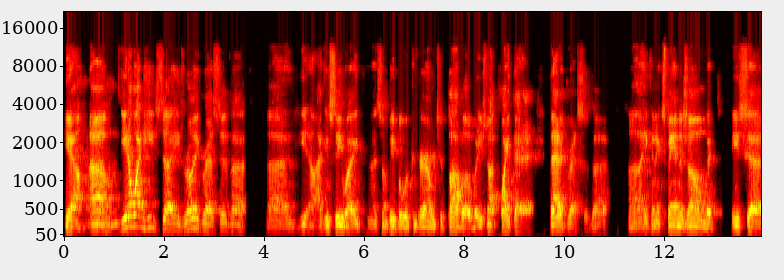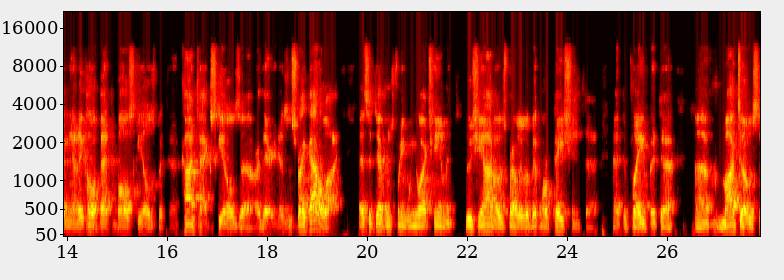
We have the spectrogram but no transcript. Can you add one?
Yeah, um, you know what? He's uh, he's really aggressive. Uh, uh, you know, I can see why uh, some people would compare him to Pablo, but he's not quite that that aggressive. Uh, uh, he can expand his zone, but he's, uh, you know, they call it bat to ball skills, but uh, contact skills are there. He doesn't strike out a lot. That's the difference between when you watch him and Luciano, who's probably a little bit more patient at the plate. But uh, Matos,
